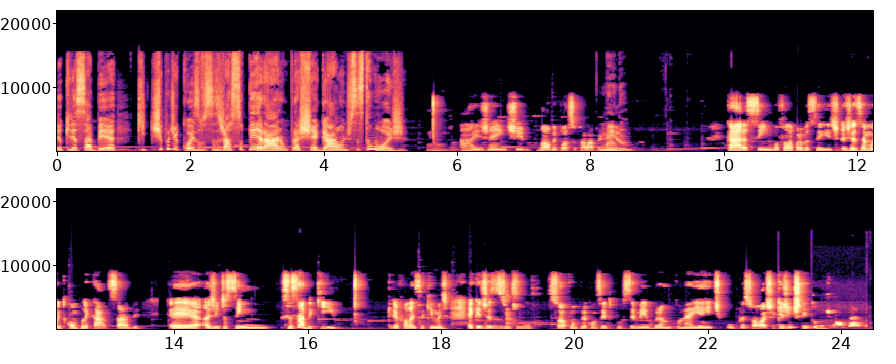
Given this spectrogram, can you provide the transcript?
eu queria saber que tipo de coisa vocês já superaram pra chegar onde vocês estão hoje. Hum. Ai, gente. Balbi, posso falar primeiro? Cara, sim, vou falar pra vocês. Às vezes é muito complicado, sabe? É, a gente, assim. Você sabe que. Queria falar isso aqui, mas. É que às vezes a gente sofre um preconceito por ser meio branco, né? E aí, tipo, o pessoal acha que a gente tem tudo de mão dada.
